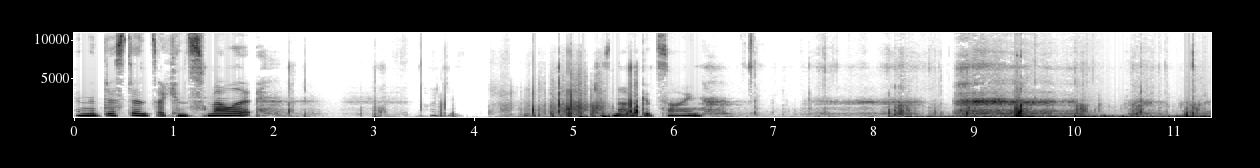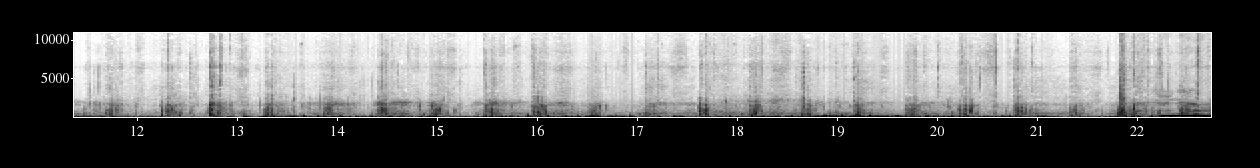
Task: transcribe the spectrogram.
In the distance, I can smell it, which is, not a good sign. Know.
